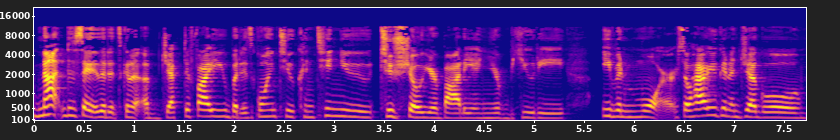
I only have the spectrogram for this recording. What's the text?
not to say that it's going to objectify you, but it's going to continue to show your body and your beauty even more. So how are you going to juggle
